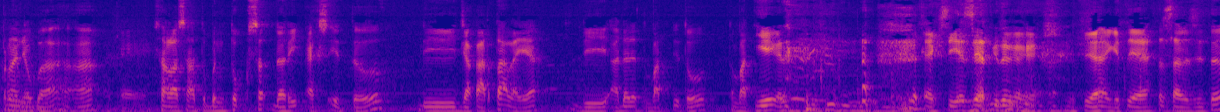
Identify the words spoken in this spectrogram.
pernah nyoba oke. Salah satu bentuk dari X itu di Jakarta lah ya. Di ada di tempat itu tempat Y kan X Y Z gitu kayak ya. Gitu ya. Terus habis itu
